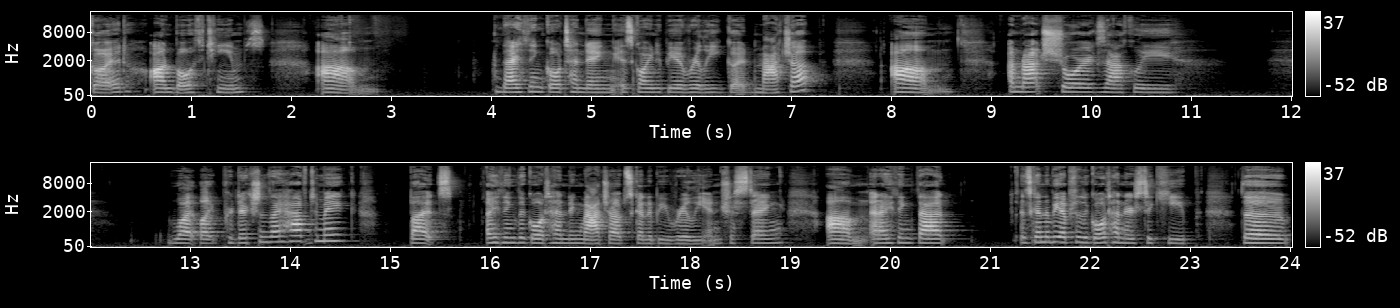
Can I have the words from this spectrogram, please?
good on both teams. Um, but I think goaltending is going to be a really good matchup. Um, I'm not sure exactly what like predictions I have to make, but I think the goaltending matchup is going to be really interesting. Um, and I think that it's going to be up to the goaltenders to keep the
